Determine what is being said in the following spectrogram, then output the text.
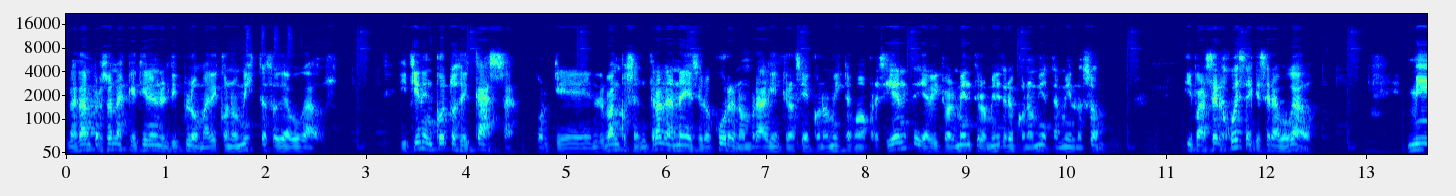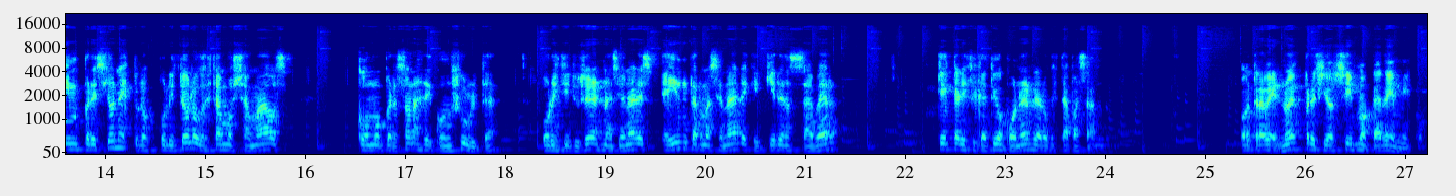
las dan personas que tienen el diploma de economistas o de abogados. Y tienen cotos de casa, porque en el Banco Central a nadie se le ocurre nombrar a alguien que no sea economista como presidente, y habitualmente los ministros de Economía también lo son. Y para ser juez hay que ser abogado. Mi impresión es que los politólogos estamos llamados como personas de consulta por instituciones nacionales e internacionales que quieren saber qué calificativo ponerle a lo que está pasando. Otra vez, no es preciosismo académico,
